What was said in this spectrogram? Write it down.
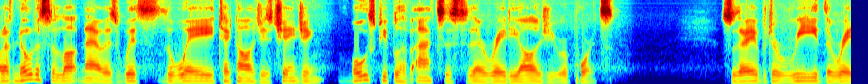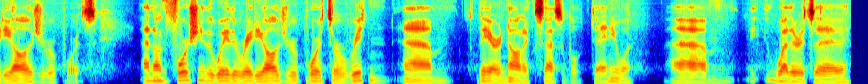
What I've noticed a lot now is with the way technology is changing, most people have access to their radiology reports. So they're able to read the radiology reports. And unfortunately, the way the radiology reports are written, um, they are not accessible to anyone, um, whether it's a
